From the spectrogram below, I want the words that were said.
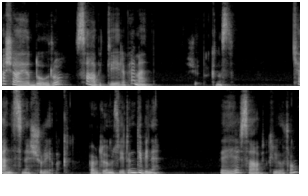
aşağıya doğru sabitleyelim hemen. Şöyle bakınız. Kendisine şuraya bakın. Ördüğümüz yerin dibine. Ve sabitliyorum.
